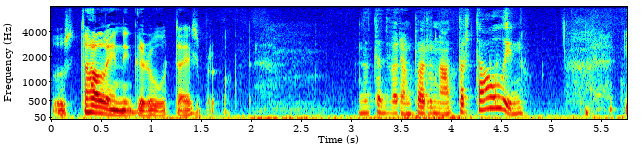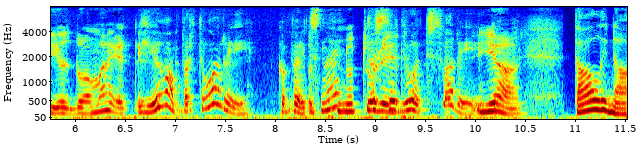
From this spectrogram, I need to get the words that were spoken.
uz Tallinu grūti aizbraukt. Nu, tad varam parunāt par Tallinu. Jūs domājat? Jā, par to arī. Kāpēc ne? Nu, Tas ir, ir ļoti svarīgi. Jā. Tallinā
